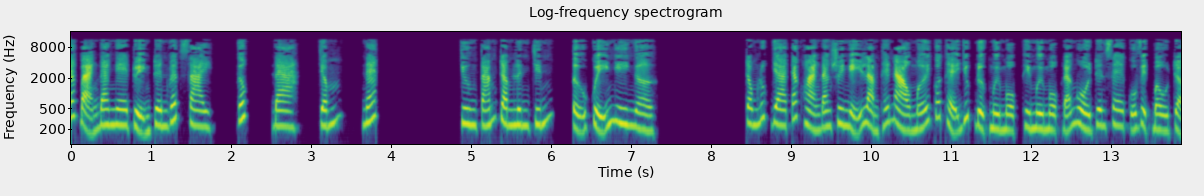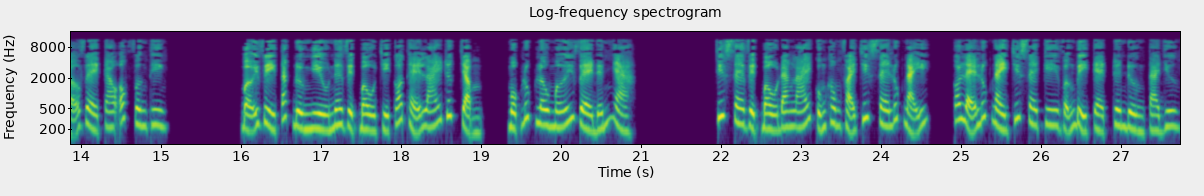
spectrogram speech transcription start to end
Các bạn đang nghe truyện trên website gốc.da.net Chương 809, Tử quỷ nghi ngờ Trong lúc Gia Các Hoàng đang suy nghĩ làm thế nào mới có thể giúp được 11 thì 11 đã ngồi trên xe của Việt Bầu trở về cao ốc Vân Thiên. Bởi vì tắt đường nhiều nên Việt Bầu chỉ có thể lái rất chậm, một lúc lâu mới về đến nhà. Chiếc xe Việt Bầu đang lái cũng không phải chiếc xe lúc nãy, có lẽ lúc này chiếc xe kia vẫn bị kẹt trên đường Tà Dương.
